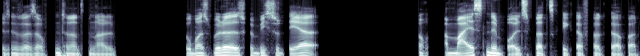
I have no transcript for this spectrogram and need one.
beziehungsweise auf internationale. Thomas Müller ist für mich so der noch am meisten den Bolzplatzkicker verkörpert.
